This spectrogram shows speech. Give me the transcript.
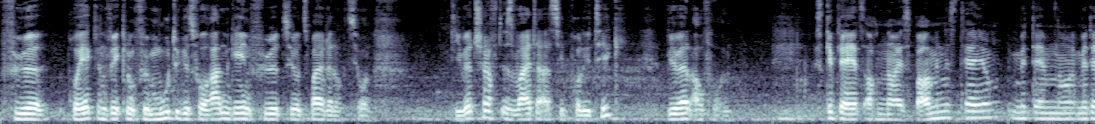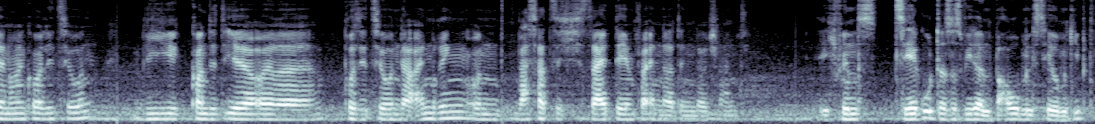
für Projektentwicklung, für mutiges Vorangehen, für CO2-Reduktion. Die Wirtschaft ist weiter als die Politik. Wir werden aufholen. Es gibt ja jetzt auch ein neues Bauministerium mit, dem, mit der neuen Koalition. Wie konntet ihr eure Position da einbringen und was hat sich seitdem verändert in Deutschland? Ich finde es sehr gut, dass es wieder ein Bauministerium gibt.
